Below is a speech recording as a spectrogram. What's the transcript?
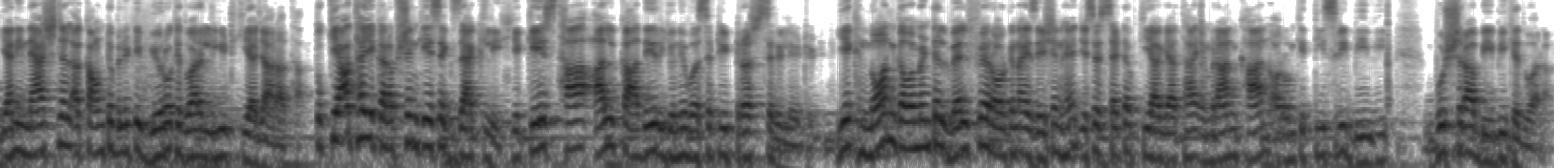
यानी नेशनल अकाउंटेबिलिटी ब्यूरो के द्वारा लीड किया जा रहा था। तो क्या था ये करप्शन केस एग्जैक्टली ये केस था अल कादिर यूनिवर्सिटी ट्रस्ट से रिलेटेड ये एक नॉन गवर्नमेंटल वेलफेयर ऑर्गेनाइजेशन है, जिसे सेटअप किया गया था इमरान खान और उनकी तीसरी बीवी बुशरा बीबी के द्वारा।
